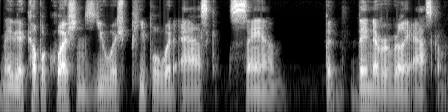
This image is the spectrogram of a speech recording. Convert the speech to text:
maybe a couple questions you wish people would ask Sam, but they never really ask him?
